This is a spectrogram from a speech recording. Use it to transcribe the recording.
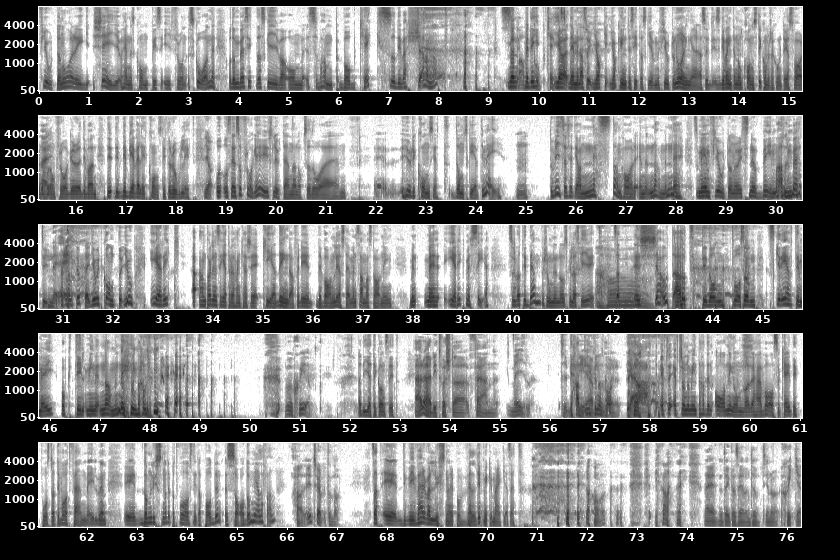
14-årig eh, tjej och hennes kompis ifrån Skåne. Och de börjar sitta och skriva om svampbobkex och diverse annat. men, men det, ja, nej men alltså jag, jag kan ju inte sitta och skriva med 14-åringar, alltså det, det, var inte någon konstig konversation, utan jag svarade nej. på de frågor och det var, det, det, det blev väldigt konstigt och roligt. Ja. Och, och sen så frågade jag ju i slutändan också då eh, eh, hur det kom sig att de skrev till mig. Mm. Då visar det sig att jag nästan har en namne som är en 14-årig snubbe i Malmö typ. Nej. Jag har kollat upp det, jo ett konto, jo, Erik, antagligen så heter väl han kanske Keding då, för det är det vanligaste, men samma stavning men med Erik med C. Så det var till den personen de skulle ha skrivit. Aha. Så att en shout-out till de två som skrev till mig och till min namne i Malmö. Vad skevt. Ja, det är jättekonstigt. Är det här ditt första fan-mail? Typ det hade PM, ju kunnat vara, ja, efter, eftersom de inte hade en aning om vad det här var så kan jag inte påstå att det var ett fan-mail, men eh, de lyssnade på två avsnitt av podden, sa de i alla fall. Ja, det är ju trevligt ändå. Så att eh, vi värvar lyssnare på väldigt mycket märkliga sätt. ja. ja, nej. nej, nu tänkte jag säga något dumt genom att skicka,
